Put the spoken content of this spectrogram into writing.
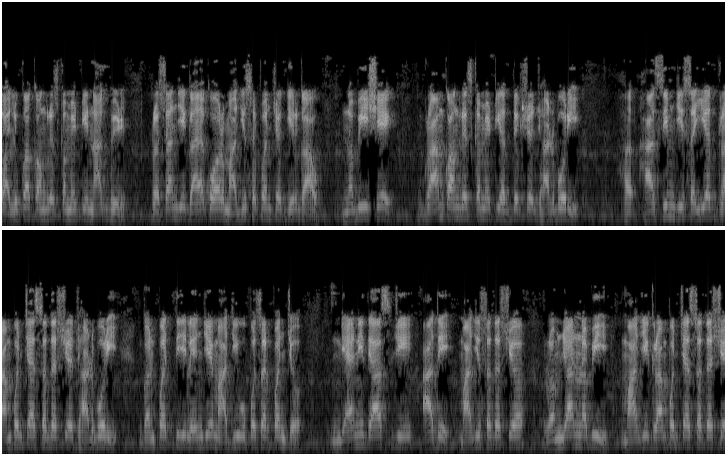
तालुका काँग्रेस कमिटी नागभीड प्रशांतजी गायकवाड माजी सरपंच गिरगाव नबी शेख ग्राम काँग्रेस कमिटी अध्यक्ष झाडबोरी ह हासिमजी सय्यद ग्रामपंचायत सदस्य झाडबोरी गणपती लेंजे माजी उपसरपंच ज्ञानीदासजी आदे माजी सदस्य रमजान नबी माजी ग्रामपंचायत सदस्य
